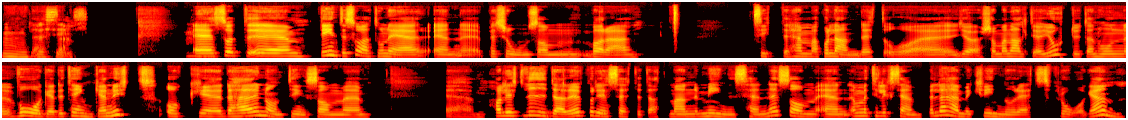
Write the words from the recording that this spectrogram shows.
Mm, precis. Eh, så att, eh, det är inte så att hon är en eh, person som bara sitter hemma på landet och gör som man alltid har gjort utan hon vågade tänka nytt och det här är någonting som har levt vidare på det sättet att man minns henne som en, ja, men till exempel det här med kvinnorättsfrågan.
